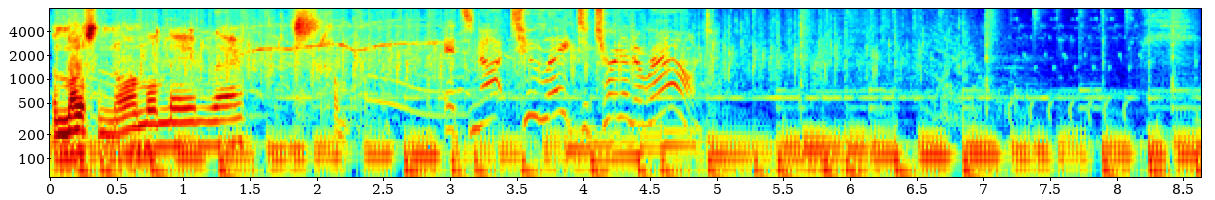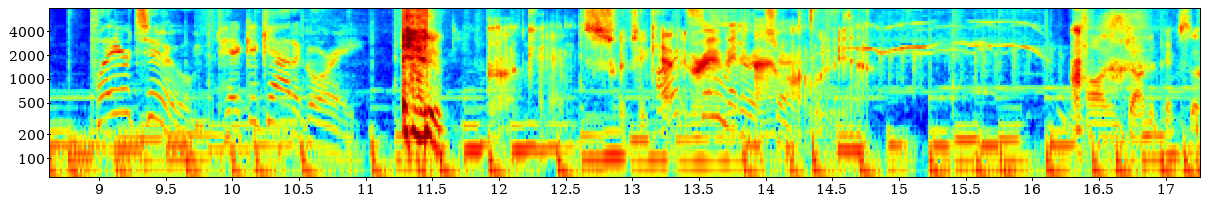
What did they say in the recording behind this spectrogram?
The most normal name there? Come on. It's not too late to turn it around. Player two, pick a category. Okay. Switch a category and every time. literature. Oh yeah. Oh, and Johnny picks a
